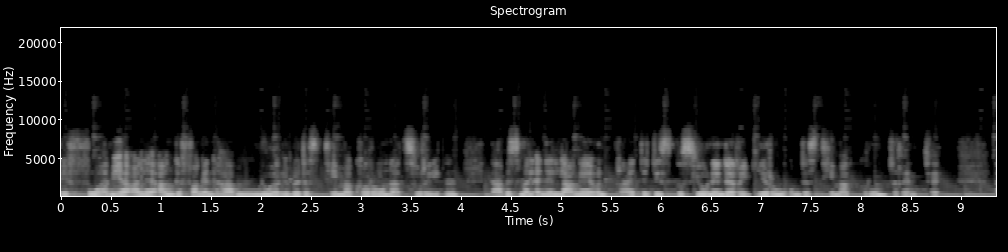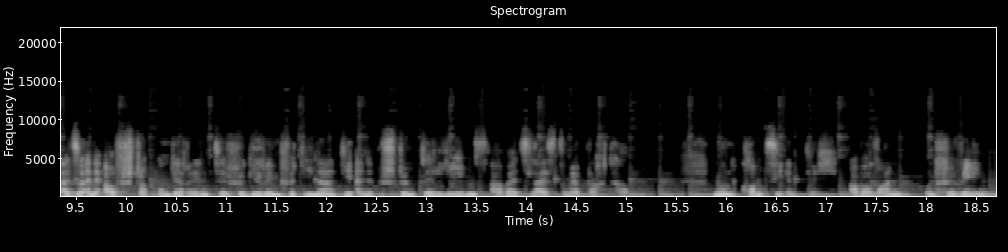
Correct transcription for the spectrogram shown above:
Bevor wir alle angefangen haben, nur über das Thema Corona zu reden, gab es mal eine lange und breite Diskussion in der Regierung um das Thema Grundrente. Also eine Aufstockung der Rente für Geringverdiener, die eine bestimmte Lebensarbeitsleistung erbracht haben. Nun kommt sie endlich. Aber wann und für wen?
